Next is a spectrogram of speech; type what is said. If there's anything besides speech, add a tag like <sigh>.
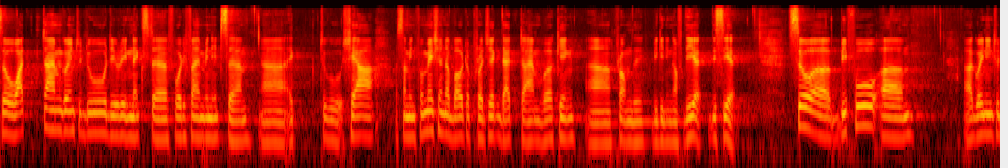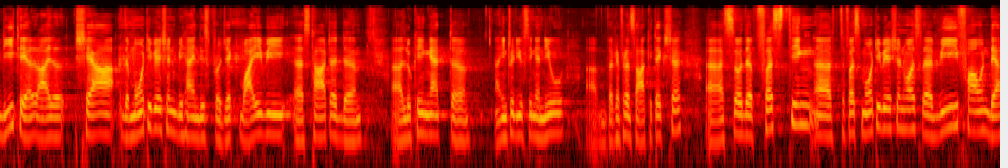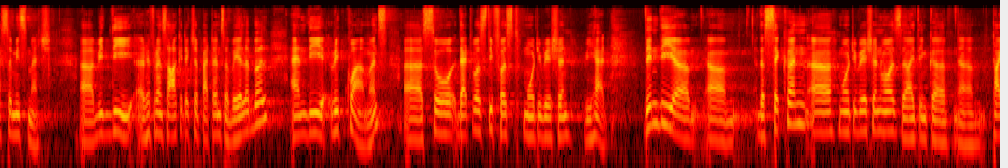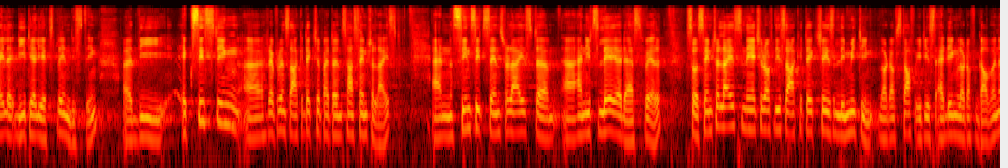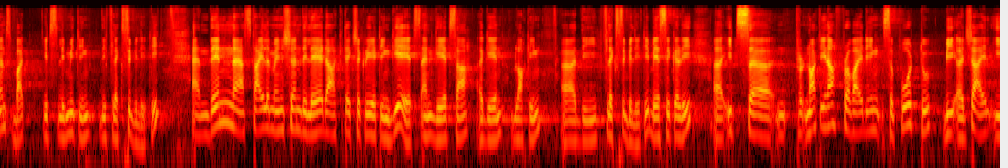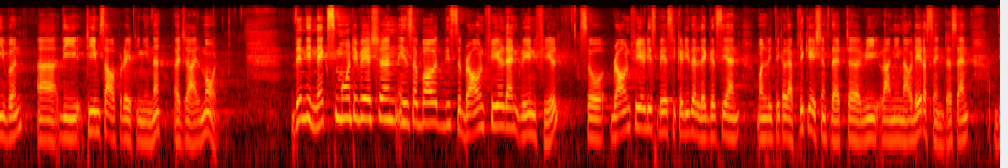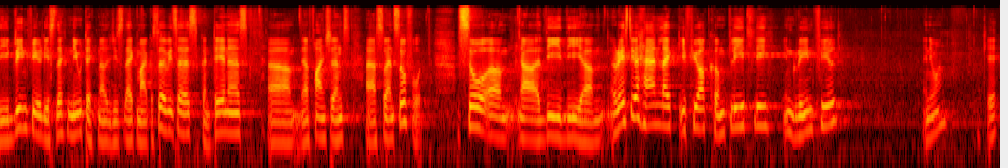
so what I'm going to do during next uh, 45 minutes um, uh, to share some information about a project that I'm working uh, from the beginning of the year, this year. So before um, uh, going into detail, I'll share the motivation behind this project, why we uh, started um, uh, looking at introducing a new reference architecture. Uh, so the first thing, uh, the first motivation was we found there's a mismatch. Uh, with the reference architecture patterns available and the requirements. Uh, so that was the first motivation we had. Then the, uh, um, the second uh, motivation was, I think uh, um, Tyler detailedly explained this thing. Uh, the existing uh, reference architecture patterns are centralized. And since it's centralized um, and it's layered as well, so centralized nature of this architecture is limiting a lot of stuff. It is adding a lot of governance, but it's limiting the flexibility. And then, as Tyler mentioned, the layered architecture creating gates, and gates are, again, blocking uh, the flexibility. Basically, uh, it's uh, not enough providing support to be agile, even uh, the teams are operating in an agile mode. Then the next motivation is about this brownfield and greenfield. So brownfield is basically the legacy and monolithic applications that uh, we run in our data centers. And the greenfield is the new technologies like microservices, containers, um, uh, functions, uh, so and so forth. So um, uh, the, the um, raise your hand like if you are completely in greenfield. Anyone? Okay.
